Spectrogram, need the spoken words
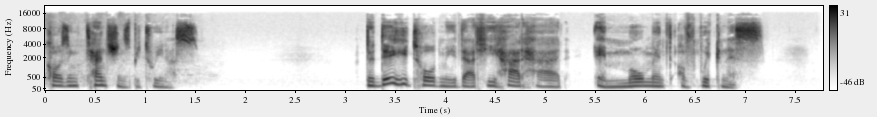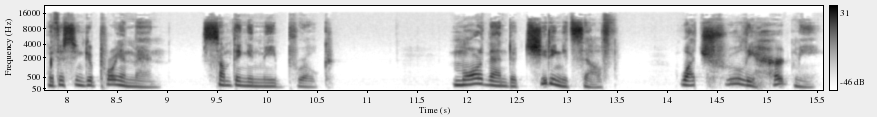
causing tensions between us. The day he told me that he had had a moment of weakness with a Singaporean man, something in me broke. More than the cheating itself, what truly hurt me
